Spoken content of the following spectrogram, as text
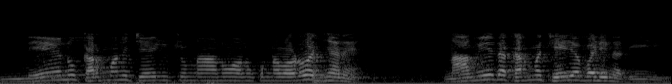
నేను కర్మని చేయుచున్నాను అనుకున్నవాడు అజ్ఞానే. నా మీద కర్మ చేయబడినది.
